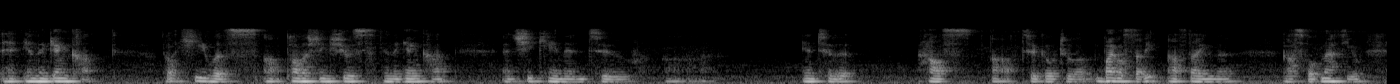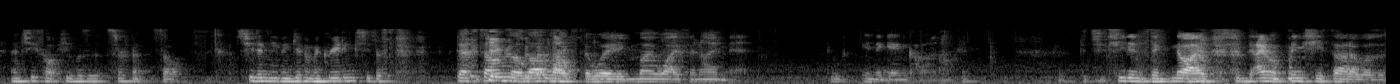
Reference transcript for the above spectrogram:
in the Genkan. He was uh, polishing shoes in the Genkan, and she came into uh, into the house uh, to go to a Bible study, uh, studying the Gospel of Matthew, and she thought he was a servant, so she didn't even give him a greeting. She just that sounds a lot like house the way my wife and I met in the Genkan. Did she? She didn't think. No, I. She, I don't think she thought I was a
